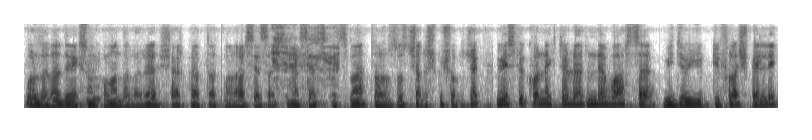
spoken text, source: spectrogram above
Burada da direksiyon kumandaları, şarkı atlatmalar, ses açma, ses kısma sorunsuz çalışmış olacak. USB konnektörlerinde varsa video yüklü flash bellek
